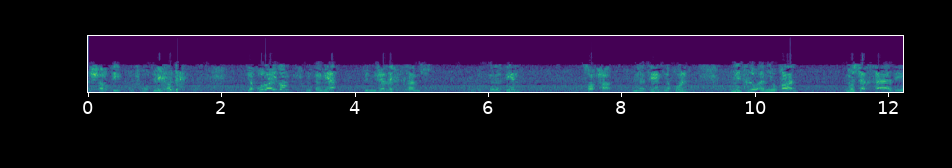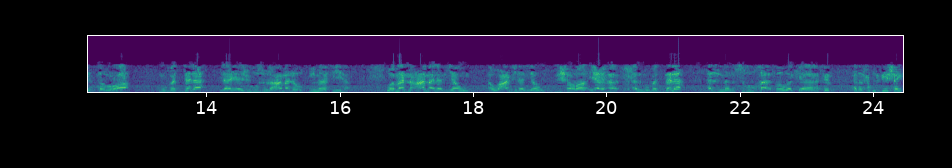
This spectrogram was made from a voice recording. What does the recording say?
الشرق أو شياطين الغرب. يقول أيضا ابن تيمية في المجلد الخامس والثلاثين صفحة 200 يقول مثل أن يقال نسخ هذه التوراة مبدلة لا يجوز العمل بما فيها ومن عمل اليوم أو عمل اليوم بشرائعها المبدلة المنسوخة فهو كافر. هذا الحكم فيه شيء؟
